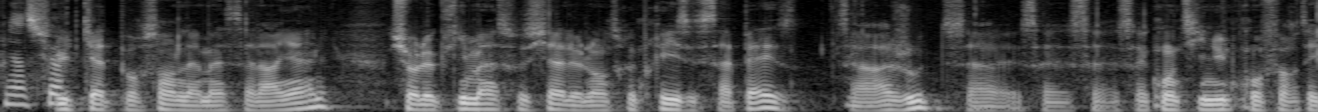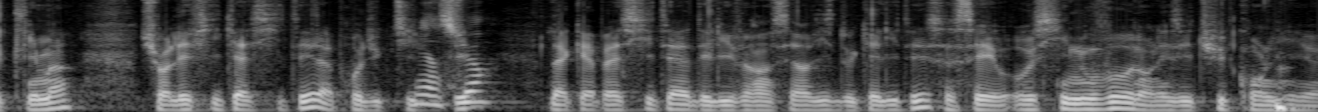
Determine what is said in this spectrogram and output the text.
plus de 4% de la masse salariale. Sur le climat social de l'entreprise, ça pèse, ça rajoute, ça, ça, ça, continue de conforter le climat. Sur l'efficacité, la productivité, la capacité à délivrer un service de qualité, ça c'est aussi nouveau dans les études qu'on lit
